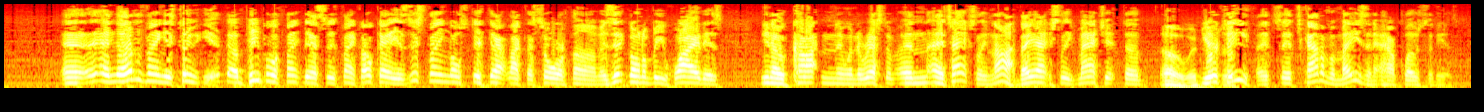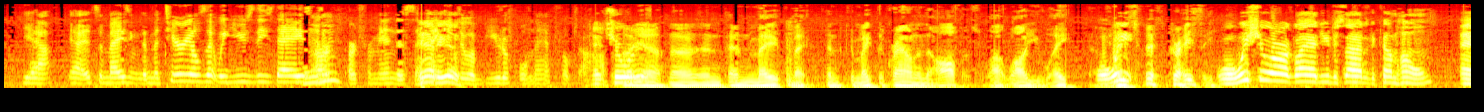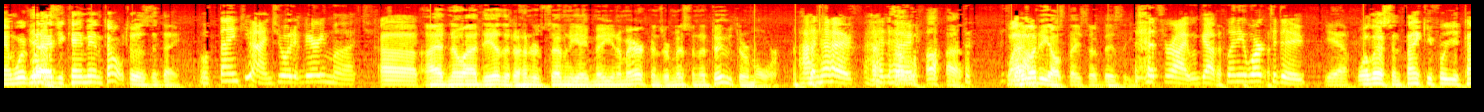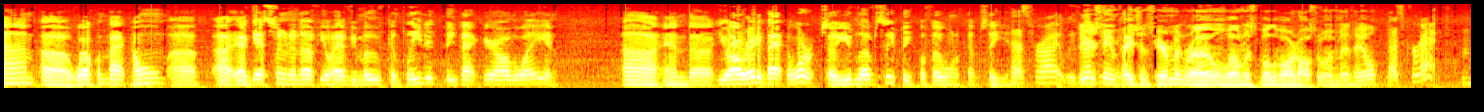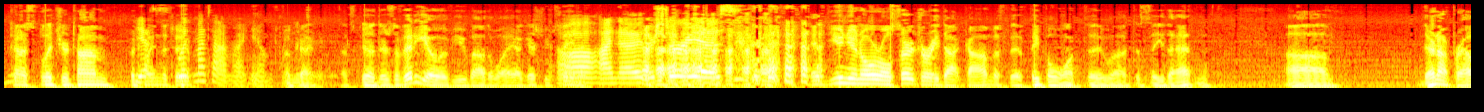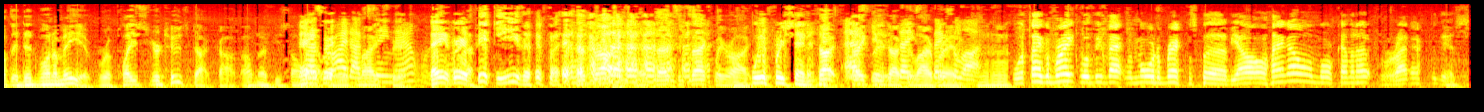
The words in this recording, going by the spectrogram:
And, and the other thing is too, y- people think this. They think, okay, is this thing gonna stick out like a sore thumb? Is it gonna be white as you know cotton and when the rest of? And it's actually not. They actually match it to Oh, it's, your it's- teeth. It's it's kind of amazing at how close it is. Yeah, yeah, it's amazing. The materials that we use these days Mhm. are, are tremendous, and Yeah, they can is. do a beautiful natural job. It sure Oh is. yeah, no, and and make, make and can make the crown in the office while while you wait. I Well, mean, we- it's, it's crazy. Well, we sure are glad you decided to come home, and we're Yes. glad you came in and talked to us today. Well, thank you. I enjoyed it very much. Uh, I had no idea that 178 million Americans are missing a tooth or more. I know, I That's know. a lot. Wow. No wonder y'all stay so busy. That's right. We've got plenty of work to do. yeah. Well, listen, thank you for your time. Uh, welcome back home. Uh, I, I guess soon enough you'll have your move completed, be back here all the way, and uh, and uh, you're already back to work, so you'd love to see people if they want to come see you. That's right. We'd So you're to seeing see- patients here in Monroe and Wellness Boulevard, also in Mint Hill. That's correct. Mhm. Kind of split your time between yes, the two. split my time right now between Okay, the two. that's good. There's a video of you, by the way. I guess you've seen it. Oh, I know. There sure is. it. At unionoralsurgery.com if, if people want to uh, to see that. And um, they're not proud. They did one of me at replaceyourtooth.com. I don't know if you saw That's That's that. right. It was my I've seen experience. that one. They ain't very picky either. That's right. That's exactly right. we appreciate it. Th- Thank you, Dr. Thanks- Lybrand. thanks a lot. Mhm. We'll take a break. We'll be back with more of the Breakfast Club. Y'all hang on. More coming up right after this.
